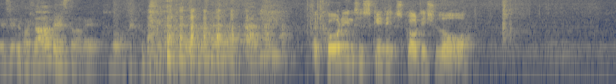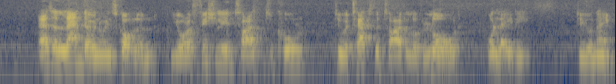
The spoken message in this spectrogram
Det af. According to Scottish law, as a landowner in Scotland, you're officially entitled to call to attach the title of Lord or Lady to your name.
